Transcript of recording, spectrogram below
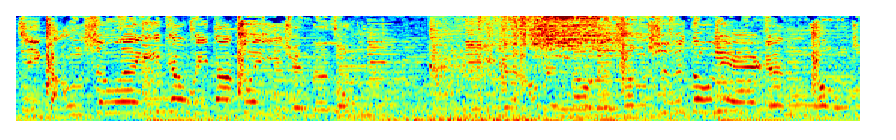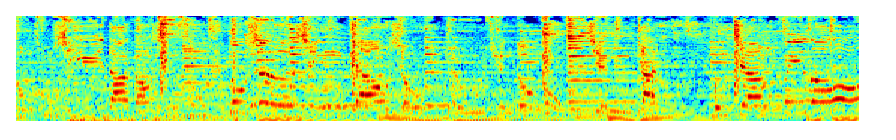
迹刚生了一条伟大最全的龙？一个好人到了城市都猎人，匆匆从西域大道行宿都舍精掉手，任务全都不简单，风想飞龙。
